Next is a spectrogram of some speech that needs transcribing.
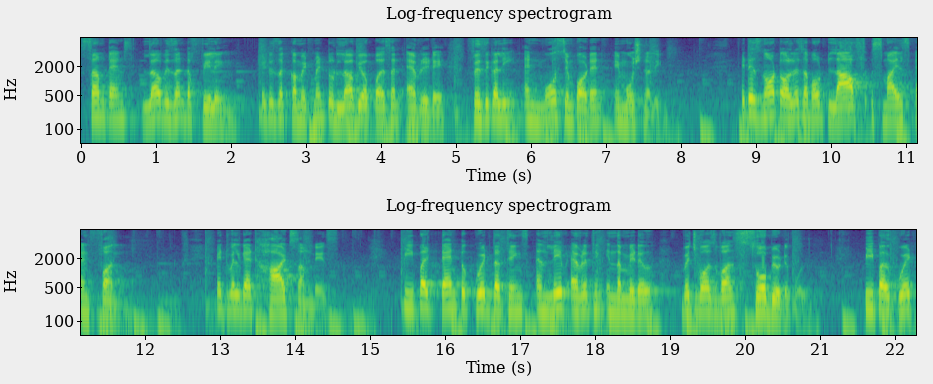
Sometimes love isn't a feeling, it is a commitment to love your person every day, physically and most important, emotionally. It is not always about laughs, smiles, and fun. It will get hard some days. People tend to quit the things and leave everything in the middle, which was once so beautiful. People quit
